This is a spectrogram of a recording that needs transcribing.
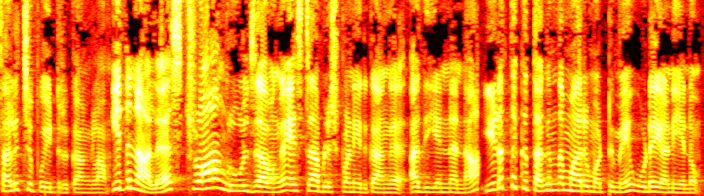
சலிச்சு போயிட்டு இருக்காங்களாம். இதனால ஸ்ட்ராங் ரூல்ஸ் அவங்க எஸ்டாப்ளிஷ் பண்ணிருக்காங்க அது என்னன்னா இடத்துக்கு தகுந்த மாதிரி மட்டுமே உடை அணியணும்.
